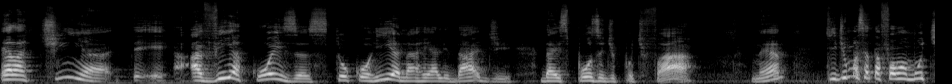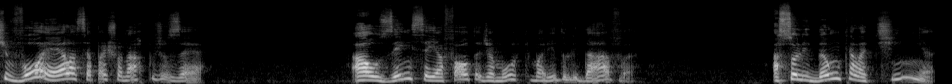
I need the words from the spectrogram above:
Ela tinha. Havia coisas que ocorria na realidade da esposa de Potifar, né? Que de uma certa forma motivou ela a se apaixonar por José. A ausência e a falta de amor que o marido lhe dava. A solidão que ela tinha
